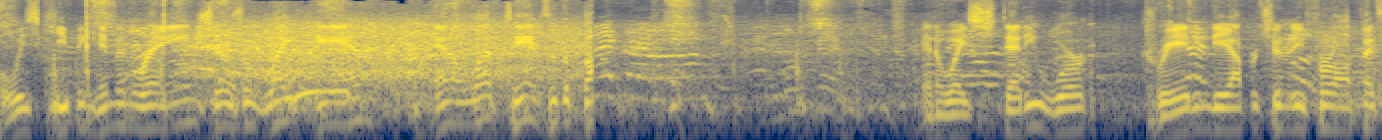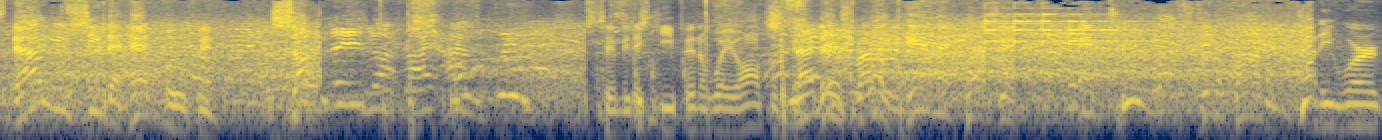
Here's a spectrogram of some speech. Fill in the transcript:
Always keeping him in range. There's a right hand and a left hand to the body. Inoue, steady work, creating the opportunity for offense. Now you see the head movement. Something. Timmy to keep in a way off. There's right hand that comes in, and two lefts to the body. Body work.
